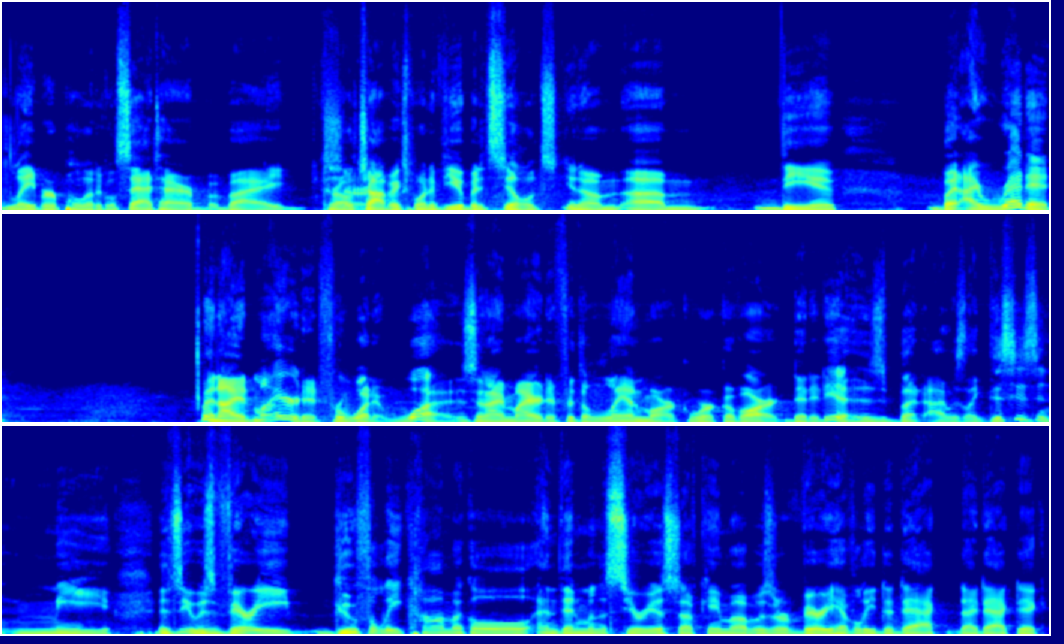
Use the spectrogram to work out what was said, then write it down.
labor political satire by Carl Sure. Čapek's point of view, but it's still it's you know um, the. But I read it and I admired it for what it was, and I admired it for the landmark work of art that it is. But I was like, this isn't me. It's, it was very goofily comical, and then when the serious stuff came up, it was very heavily didact- didactic,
